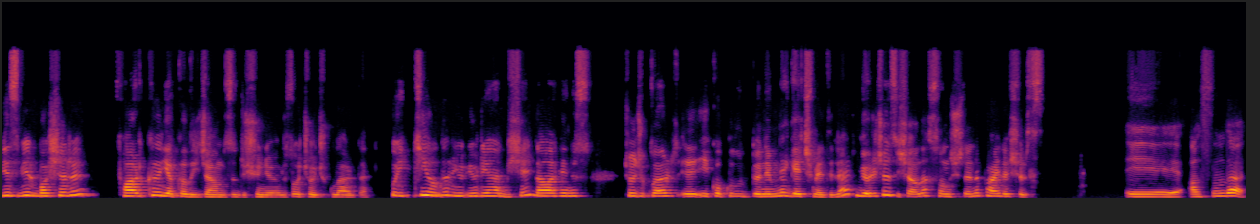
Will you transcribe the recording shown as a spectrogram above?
biz bir başarı farkı yakalayacağımızı düşünüyoruz o çocuklarda. Bu iki yıldır yürüyen bir şey. Daha henüz çocuklar e, ilkokul dönemine geçmediler. Göreceğiz inşallah sonuçlarını paylaşırız. Ee, aslında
